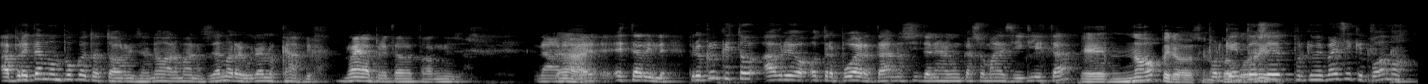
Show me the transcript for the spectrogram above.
Apretamos un poco estos tornillos. No, hermano, se llama regular los cambios. No es apretar los tornillos. No, no, Claro. es, es terrible. Pero creo que esto abre otra puerta. No sé si tenés algún caso más de ciclista. Eh, no, pero se nos Porque puede entonces, porque me parece que podamos,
